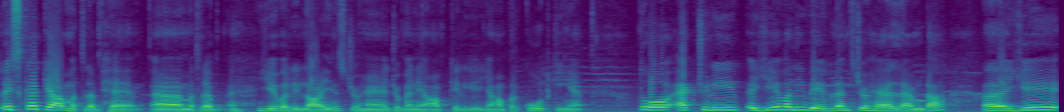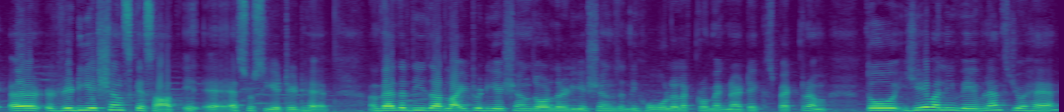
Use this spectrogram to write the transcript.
तो इसका क्या मतलब है? आ, मतलब ये वाली लाइंस जो हैं जो मैंने आपके लिए यहाँ पर कोट की हैं तो एक्चुअली ये वाली वेवलेंथ जो है लैम्डा ये रेडिएशंस के साथ एसोसिएटेड है। Whether these are light radiations और the radiations in the whole electromagnetic spectrum तो ये वाली वेवलेंथ जो है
